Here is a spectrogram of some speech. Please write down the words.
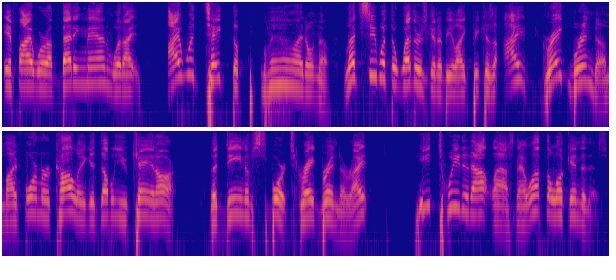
if I were a betting man, would I? I would take the. Well, I don't know. Let's see what the weather's going to be like because I, Greg Brinda, my former colleague at WKNR, the dean of sports, Greg Brinda, right? He tweeted out last night. We'll have to look into this.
